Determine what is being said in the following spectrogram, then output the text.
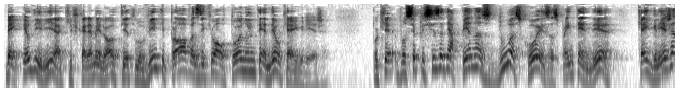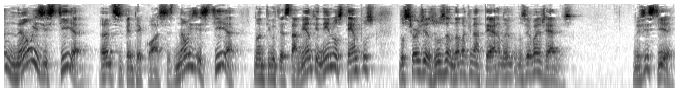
Bem, eu diria que ficaria melhor o título 20 provas de que o autor não entendeu o que é a igreja. Porque você precisa de apenas duas coisas para entender que a igreja não existia antes de Pentecostes, não existia no Antigo Testamento e nem nos tempos do Senhor Jesus andando aqui na terra nos evangelhos. Não existia.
